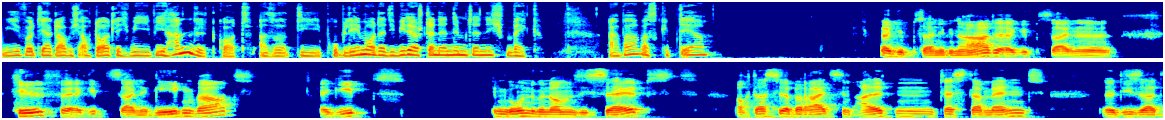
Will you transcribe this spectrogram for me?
hier wird ja, glaube ich, auch deutlich, wie, wie handelt Gott. Also die Probleme oder die Widerstände nimmt er nicht weg. Aber was gibt er? Er gibt seine Gnade, er gibt seine Hilfe, er gibt seine Gegenwart, er gibt im Grunde genommen sich selbst, auch das ja bereits im Alten Testament, äh, dieser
